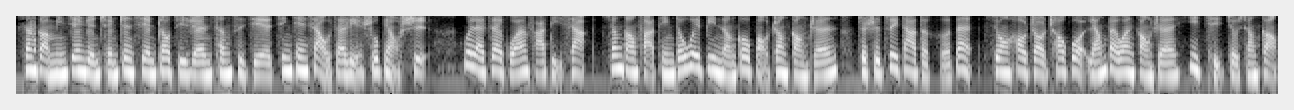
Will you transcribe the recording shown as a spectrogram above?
香港民间人权阵线召集人曾子杰今天下午在脸书表示。未来在国安法底下，香港法庭都未必能够保障港人，这是最大的核弹。希望号召超过两百万港人一起救香港。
